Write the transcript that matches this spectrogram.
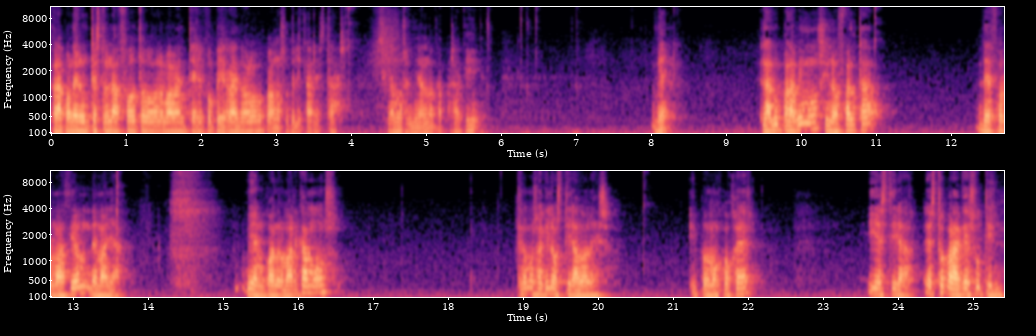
para poner un texto en una foto, normalmente el copyright o algo, vamos a utilizar estas. Sigamos eliminando capas aquí. Bien. La lupa la vimos y nos falta deformación de malla. Bien, cuando lo marcamos, tenemos aquí los tiradores. Y podemos coger y estirar. ¿Esto para qué es útil?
